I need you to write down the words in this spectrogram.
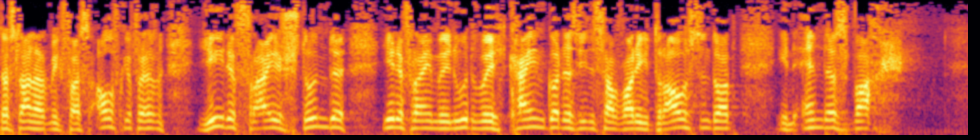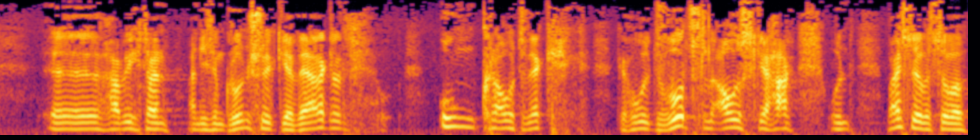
Das Land hat mich fast aufgefressen. Jede freie Stunde, jede freie Minute, wo ich keinen Gottesdienst habe, war ich draußen dort in Endersbach. Äh, habe ich dann an diesem Grundstück gewerkelt, Unkraut weggeholt, Wurzeln ausgehackt und weißt du, so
